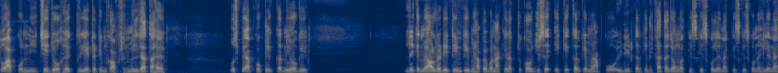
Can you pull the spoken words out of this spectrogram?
तो आपको नीचे जो है क्रिएट टीम का ऑप्शन मिल जाता है। उस पर आपको क्लिक करनी होगी। लेकिन मैं ऑलरेडी तीन टीम यहाँ पे बना के रख चुका हूँ, जिसे एक एक करके मैं आपको एडिट करके दिखाता जाऊँगा किस किस को लेना है किस किस को नहीं लेना है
